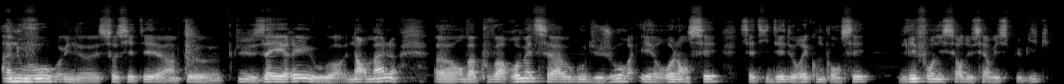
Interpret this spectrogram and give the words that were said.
à nouveau une société un peu plus aérée ou normale, euh, on va pouvoir remettre ça au goût du jour et relancer cette idée de récompenser les fournisseurs du service public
